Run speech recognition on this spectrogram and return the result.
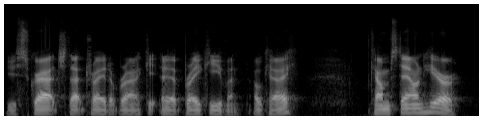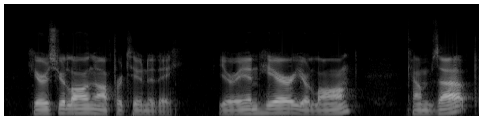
You scratch that trade at break, at break even. Okay. Comes down here. Here's your long opportunity. You're in here. You're long. Comes up.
